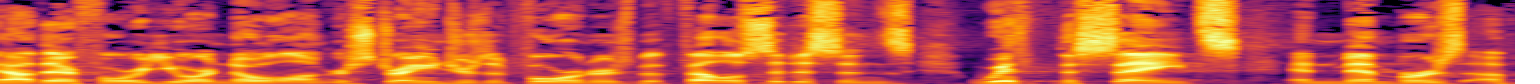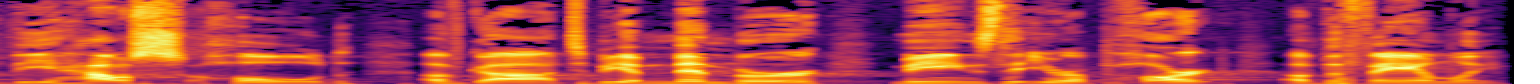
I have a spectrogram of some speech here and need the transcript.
Now, therefore, you are no longer strangers and foreigners, but fellow citizens with the saints and members of the household of God. To be a member means that you're a part of the family.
